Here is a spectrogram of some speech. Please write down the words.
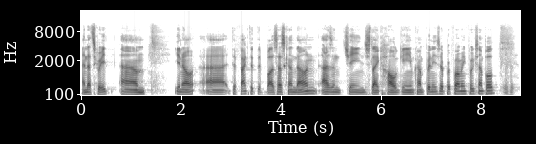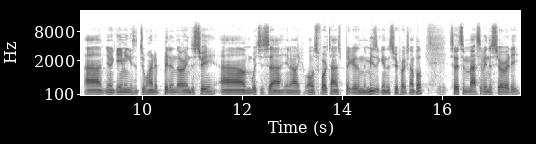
and that's great. Um, you know, uh, the fact that the buzz has come down hasn't changed like how game companies are performing. For example, um, you know, gaming is a two hundred billion dollar industry, um, which is uh, you know like almost four times bigger than the music industry, for example. So it's a massive industry already.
